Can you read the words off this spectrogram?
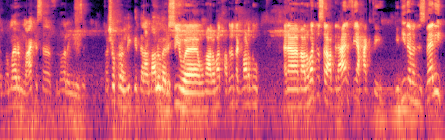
الضمائر المنعكسه في اللغة الإنجليزية. فشكرا ليك جدا على المعلومة دي. ميرسي ومعلومات حضرتك برضو. أنا معلومات مستر عبد العال فيها حاجتين جديدة بالنسبة لي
